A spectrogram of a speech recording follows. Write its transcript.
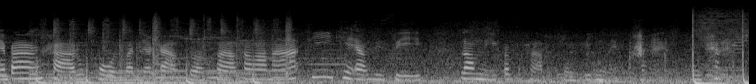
งไงบ้างคะทุกคนบรรยากาศสวนสาธารณะที่ KLCC รอบนี้ก็จะพาทุกคนวิ่งเลยค่ะไปค่ะ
